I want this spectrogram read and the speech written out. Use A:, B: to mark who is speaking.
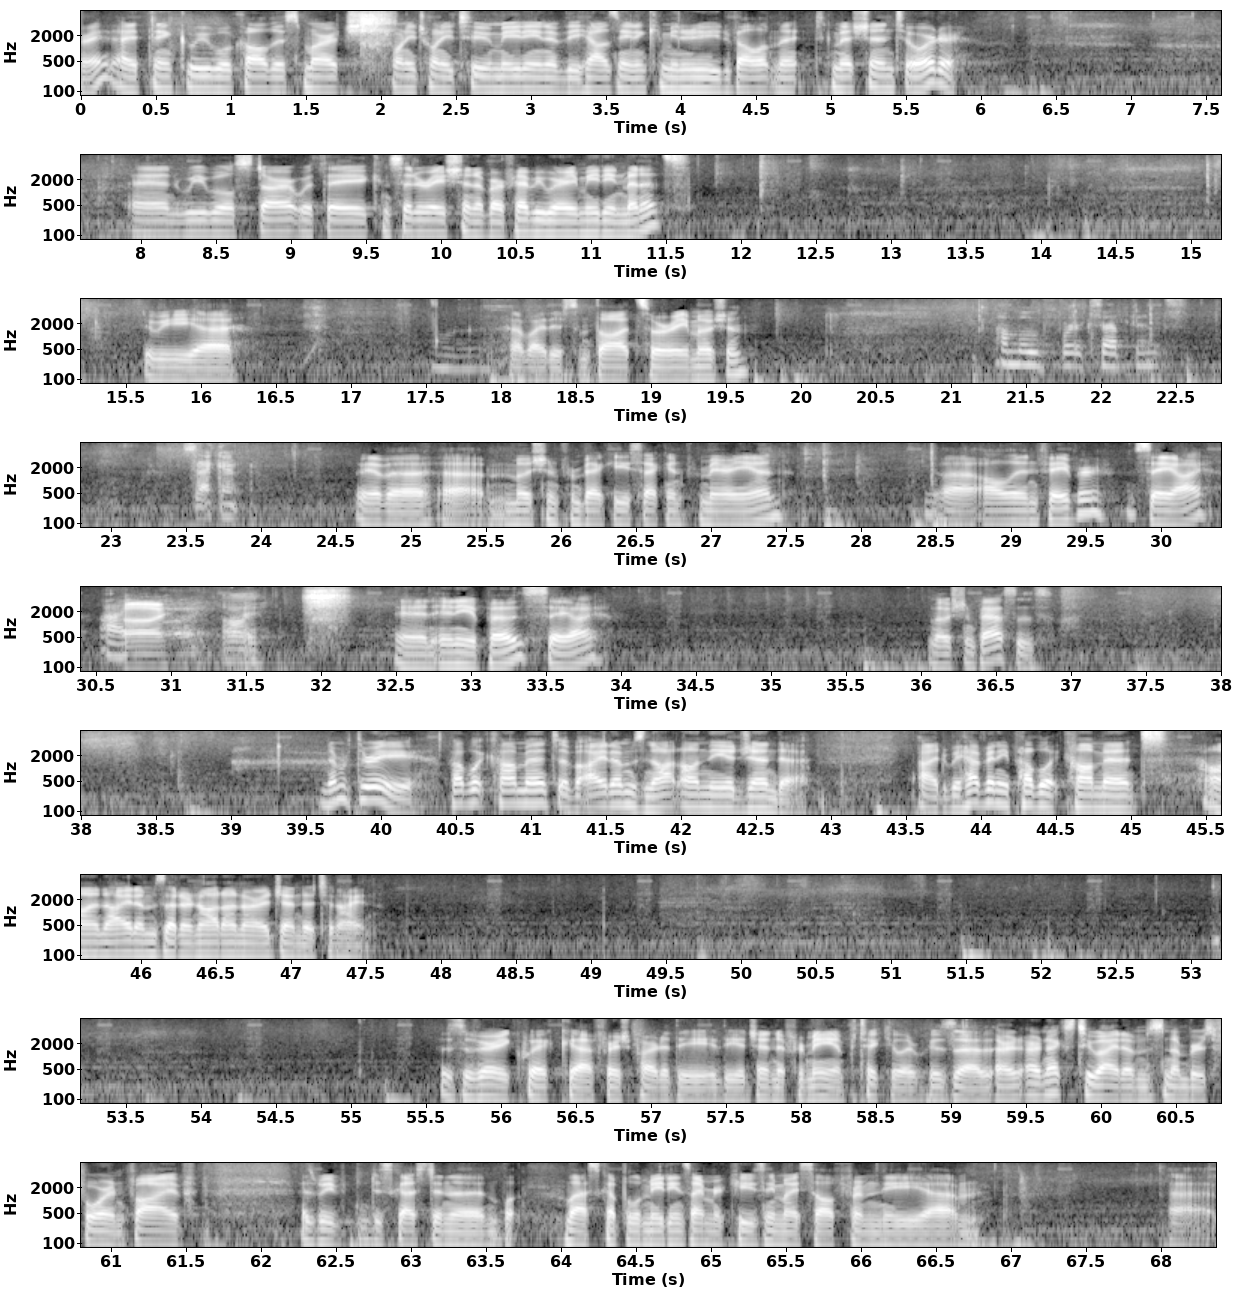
A: All right, I think we will call this March 2022 meeting of the Housing and Community Development Commission to order. And we will start with a consideration of our February meeting minutes. Do we uh, have either some thoughts or a motion?
B: I'll move for acceptance.
C: Second.
A: We have a, a motion from Becky, second from Mary Ann. Uh, all in favor, say aye.
B: Aye.
C: Aye.
A: And any opposed, say aye. Motion passes. Number three, public comment of items not on the agenda. Uh, do we have any public comments on items that are not on our agenda tonight? This is a very quick uh, first part of the, the agenda for me in particular because uh, our, our next two items, numbers four and five, as we've discussed in the l- last couple of meetings, I'm recusing myself from the um, uh,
